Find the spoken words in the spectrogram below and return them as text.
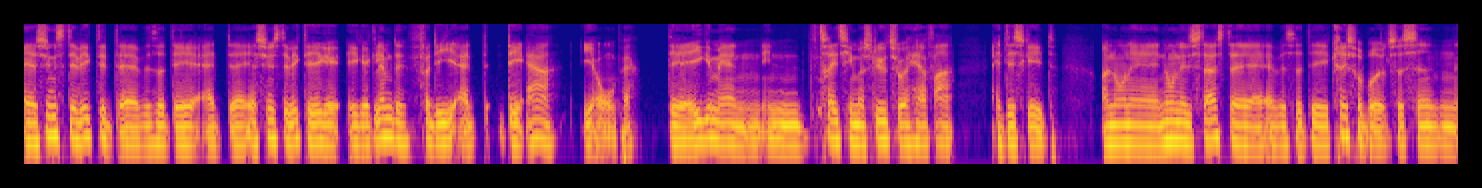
Og jeg synes, det er vigtigt, øh, ved det, at øh, jeg synes, det er vigtigt ikke, ikke at glemme det, fordi at det er i Europa. Det er ikke mere end en tre timers flyvetur herfra, at det skete. Og nogle af, nogle af de største øh, ved det, krigsforbrydelser siden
